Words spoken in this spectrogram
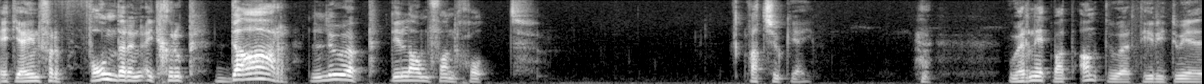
Het jy in verwondering uitgeroep: "Daar loop die lam van God." Wat soek jy? Hoor net wat antwoord hierdie twee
